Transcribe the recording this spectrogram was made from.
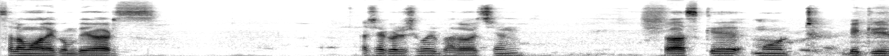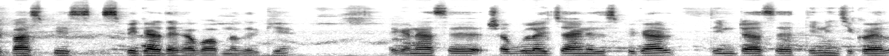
আসসালামু আলাইকুম ভিউয়ার্স। আশা করি সবাই ভালো আছেন। তো আজকে মোট বিক্রির পাঁচ পিস স্পিকার দেখাবো আপনাদেরকে। এখানে আছে সবগুলাই চাইনিজ স্পিকার তিনটা আছে তিন ইঞ্চি কয়েল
